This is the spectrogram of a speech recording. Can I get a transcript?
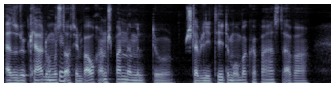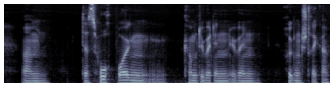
Also du, klar, du musst Okay. auch den Bauch anspannen, damit du Stabilität im Oberkörper hast, aber ähm, das Hochbeugen kommt über den, über den Rückenstrecker.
